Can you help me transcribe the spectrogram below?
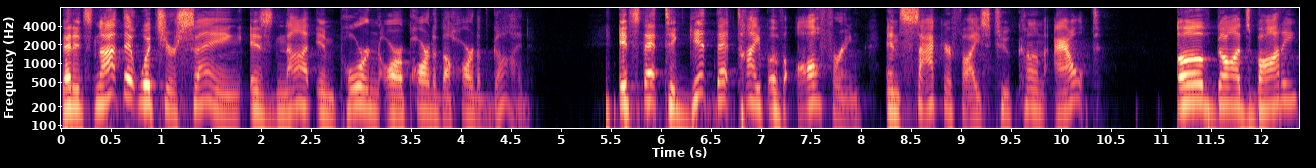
That it's not that what you're saying is not important or a part of the heart of God. It's that to get that type of offering and sacrifice to come out of God's body,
